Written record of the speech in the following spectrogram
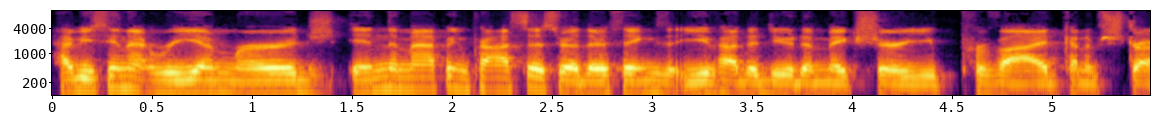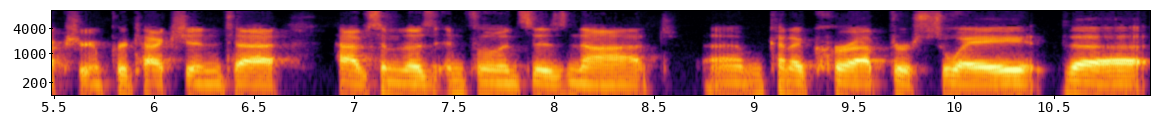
have you seen that reemerge in the mapping process, or are there things that you've had to do to make sure you provide kind of structure and protection to have some of those influences not um, kind of corrupt or sway the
